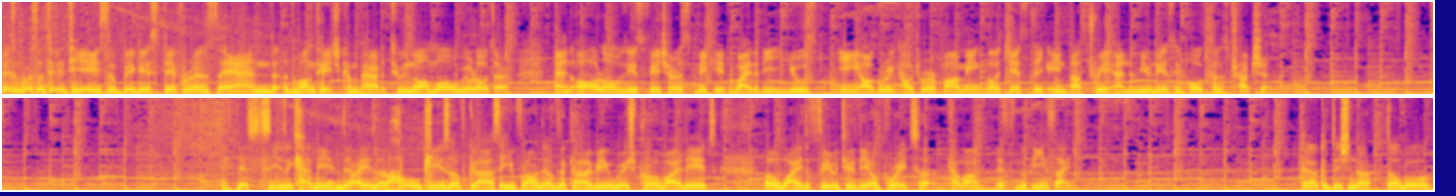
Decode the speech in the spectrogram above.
Its versatility is the biggest difference and advantage compared to normal wheel loader, and all of these features make it widely used in agricultural farming, logistic industry, and municipal construction. Let's see the cabin. There is a whole piece of glass in front of the cabin which provided a wide view to the operator. Come on, let's look inside. Air conditioner, double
